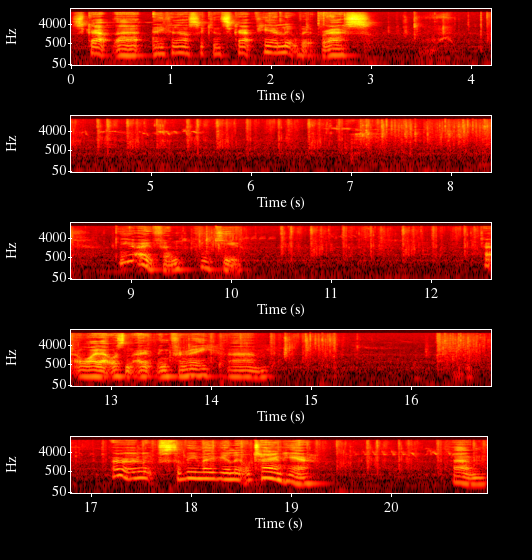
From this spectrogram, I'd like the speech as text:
Scrap that. Anything else I can scrap here? A little bit of brass. Can you open? Thank you. Don't know why that wasn't opening for me. Um, oh, there looks to be maybe a little town here. Um,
